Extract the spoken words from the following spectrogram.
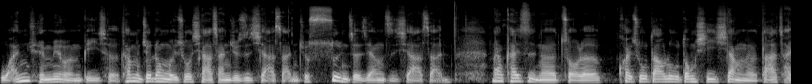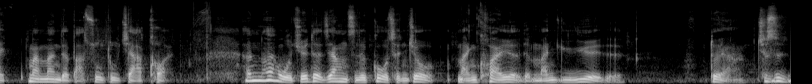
完全没有人逼车，他们就认为说下山就是下山，就顺着这样子下山。那开始呢，走了快速道路东西向呢，大家才慢慢的把速度加快。那我觉得这样子的过程就蛮快乐的，蛮愉悦的。对啊，就是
